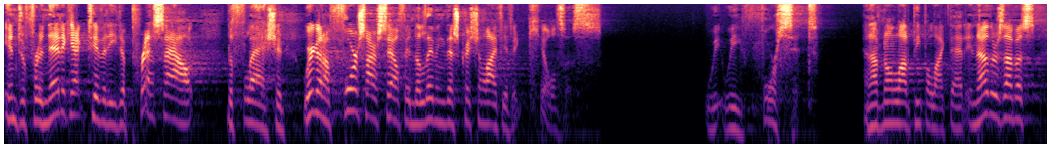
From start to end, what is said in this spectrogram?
into frenetic activity to press out the flesh. And we're going to force ourselves into living this Christian life if it kills us. We, we force it. And I've known a lot of people like that. And others of us,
